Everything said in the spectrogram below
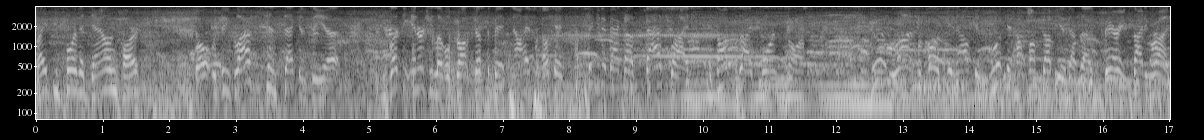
right before the down part. Well, with these last 10 seconds, he, uh, he's let the energy level drop just a bit. Now head, okay, picking it back up, fast slide, the top side star. Good run for Carlos Pianowski. Look at how pumped up he is after that very exciting run.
